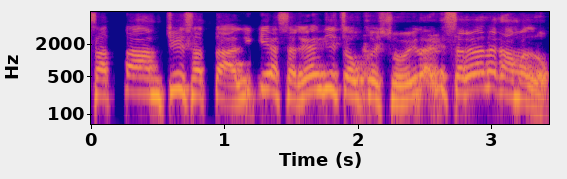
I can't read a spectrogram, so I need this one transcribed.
सत्ता आमची सत्ता आली की या सगळ्यांची चौकशी होईल आणि सगळ्यांना कामाला लावू.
